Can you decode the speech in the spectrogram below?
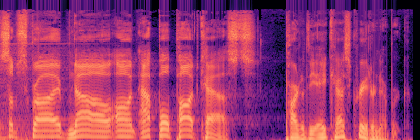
Subscribe now on Apple Podcasts, part of the ACAST Creator Network.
